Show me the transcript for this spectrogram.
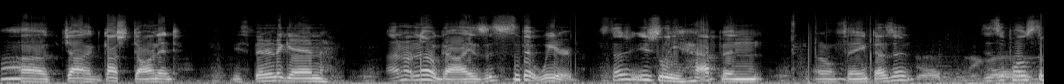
Oh, gosh darn it. We spin it again. I don't know, guys. This is a bit weird. This doesn't usually happen, I don't think, does it? Is it supposed to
